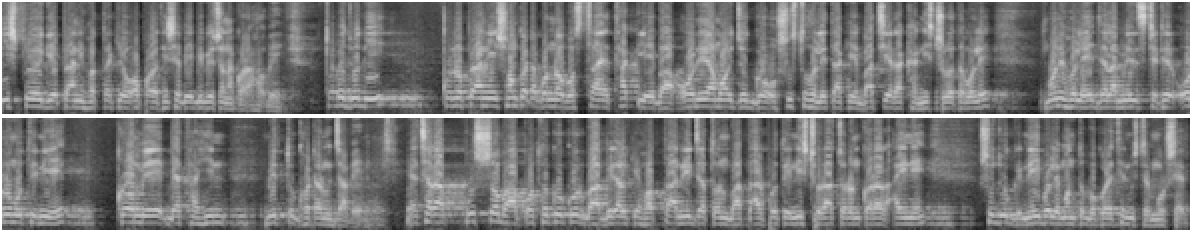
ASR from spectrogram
বিষ প্রয়োগে প্রাণী হত্যাকেও অপরাধ হিসেবে বিবেচনা করা হবে। তবে যদি কোনো প্রাণী সংকটাপন্ন অবস্থায় থাকলে বা অনিরাময়যোগ্য অসুস্থ হলে তাকে বাঁচিয়ে রাখা নিষ্ঠুরতা বলে মনে হলে জেলা ম্যাজিস্ট্রেটের অনুমতি নিয়ে ক্রমে ব্যথাহীন মৃত্যু ঘটানো যাবে। এছাড়া পুষ্য বা পথকুকুর বা বিড়ালকে হত্যা, নির্যাতন বা তার প্রতি নিষ্ঠুর আচরণ করার আইনে সুযোগ নেই বলে মন্তব্য করেছেন মিস্টার মুর্শেদ।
